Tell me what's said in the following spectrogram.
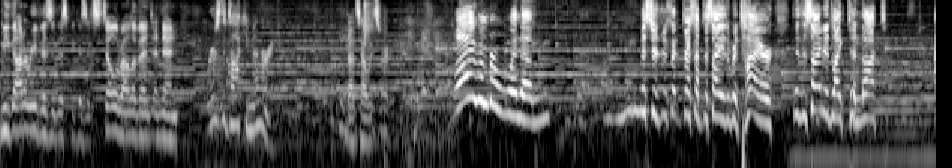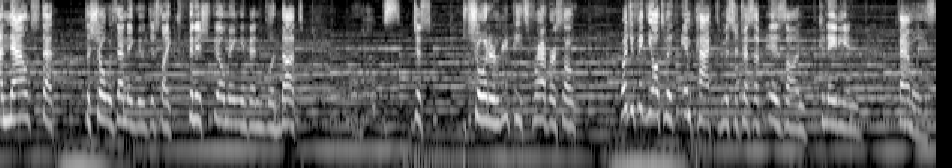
we got to revisit this because it's still relevant. And then, where's the documentary? That's how it started. I remember when um, Mr. Dressup decided to retire, they decided like to not announce that the show was ending. They would just like finish filming and then would not just show it in repeats forever. So, what do you think the ultimate impact Mr. Dressup is on Canadian families?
